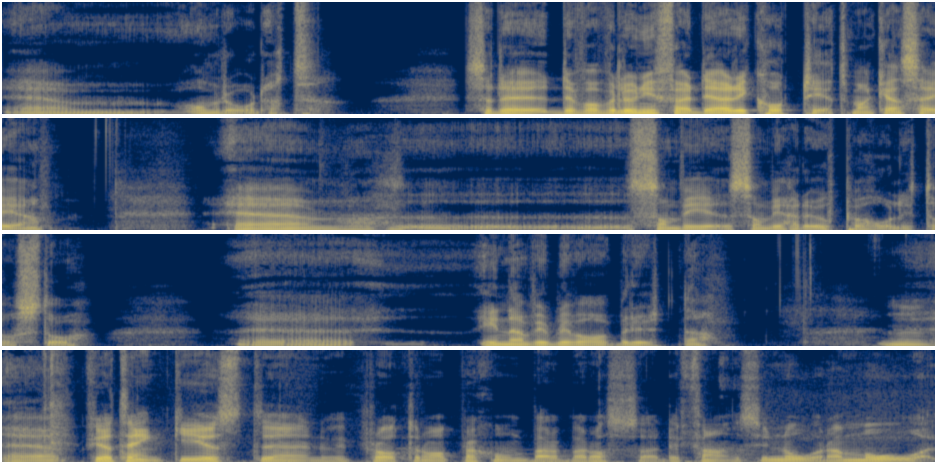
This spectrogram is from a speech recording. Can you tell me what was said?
eh, området. Så det, det, var väl ungefär där i korthet man kan säga eh, som, vi, som vi hade uppehållit oss då eh, innan vi blev avbrutna. Mm. Eh, För jag tänker just eh, när vi pratar om Operation Barbarossa, det fanns ju några mål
